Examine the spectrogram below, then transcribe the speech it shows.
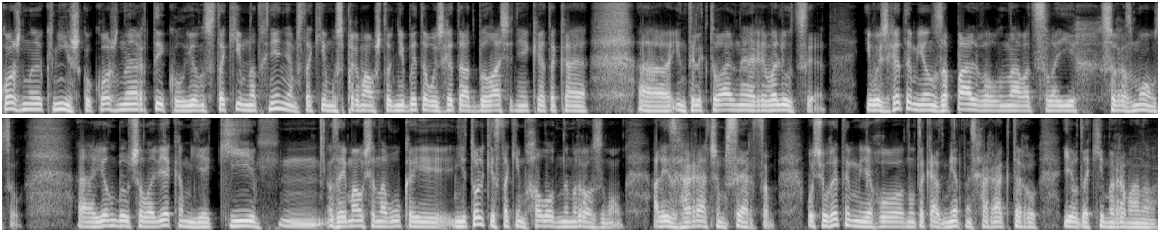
кожную кніжку кожны артыкул ён з таким натхненнем з таким успрымаў што нібыта вось гэта адбылася нейкая такая інтэлектуальная рэвалюцыя. І вось гэтым ён запальваў нават сваіх суразмоўцаў. Ён быў чалавекам які займаўся навукай не толькі з таким холодным розумам але з гарачым сэрцам. Ось у гэтым яго ну такая адметнасць характару еўдакіма романова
